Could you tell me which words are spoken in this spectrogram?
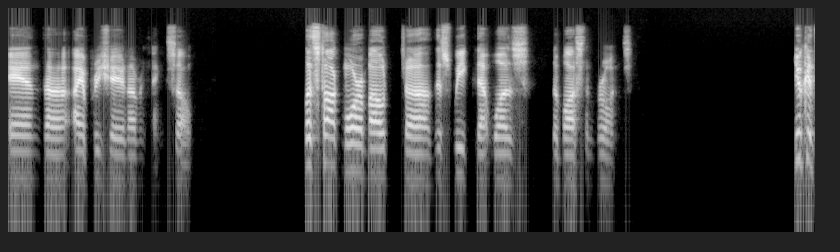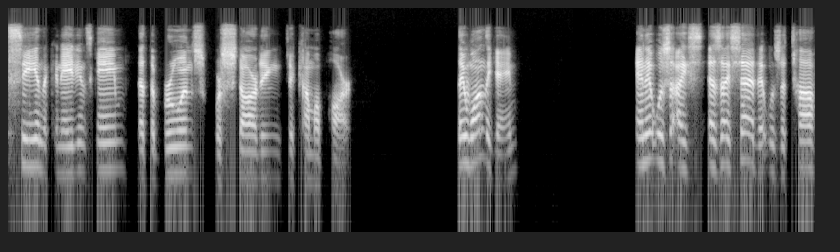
and uh, I appreciated everything. So let's talk more about uh, this week that was the Boston Bruins. You could see in the Canadiens game that the Bruins were starting to come apart. They won the game. And it was, as I said, it was a tough,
